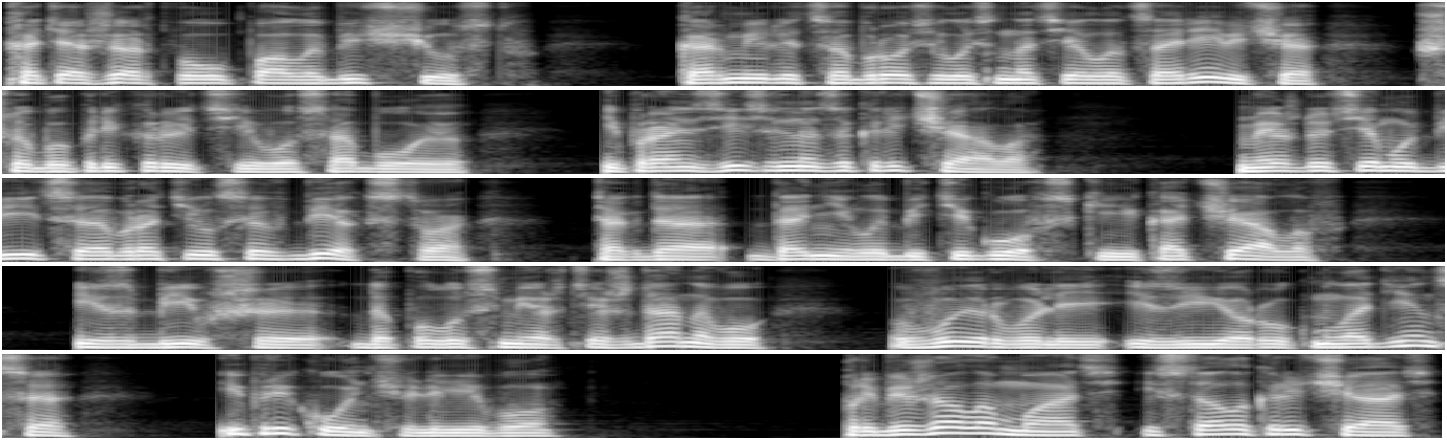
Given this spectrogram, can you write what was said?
хотя жертва упала без чувств. Кормилица бросилась на тело царевича, чтобы прикрыть его собою, и пронзительно закричала. Между тем убийца обратился в бегство. Тогда Данила Бетяговский и Качалов, избившие до полусмерти Жданову, вырвали из ее рук младенца и прикончили его. Прибежала мать и стала кричать,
